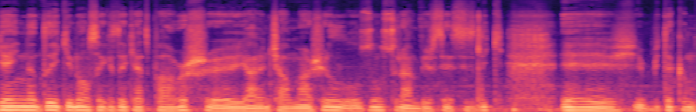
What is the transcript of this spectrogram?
yayınladığı 2018'de Cat Power e, yani Chan Marshall uzun süren bir sessizlik e, bir takım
